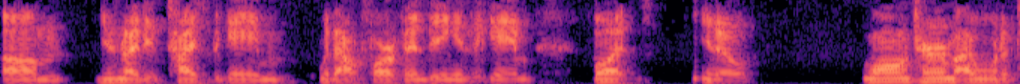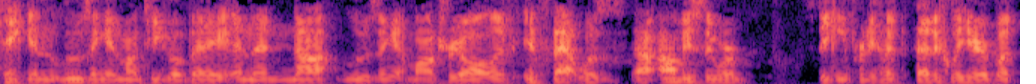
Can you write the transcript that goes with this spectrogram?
um, United ties the game without Farfan being in the game, but you know long term, I would have taken losing in Montego Bay and then not losing at Montreal. If if that was uh, obviously we're speaking pretty hypothetically here, but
